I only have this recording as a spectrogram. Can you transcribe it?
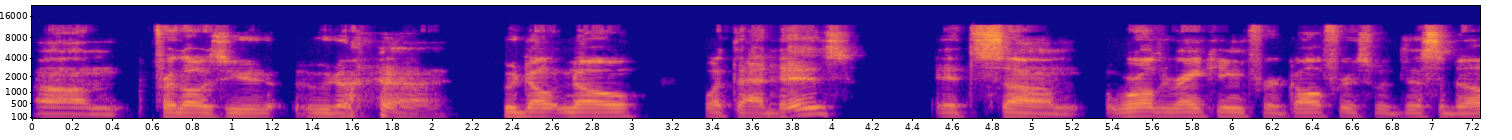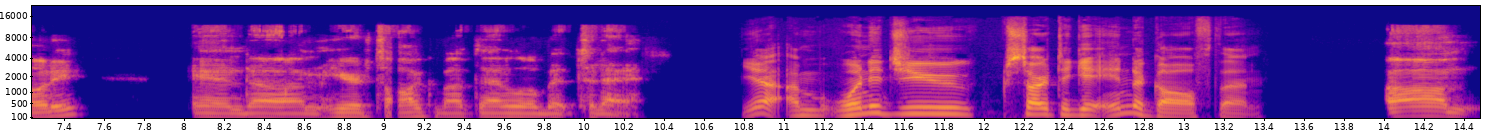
Um, for those of you who don't, who don't know what that is, it's um, world ranking for golfers with disability and uh, I'm here to talk about that a little bit today. Yeah. Um, when did you start to get into golf then? Um,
